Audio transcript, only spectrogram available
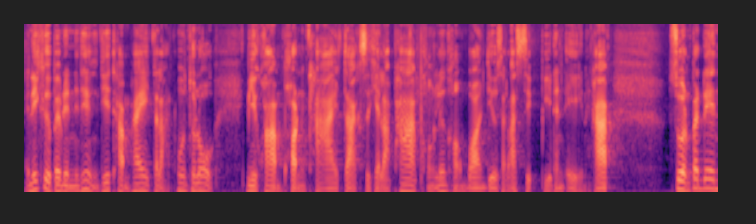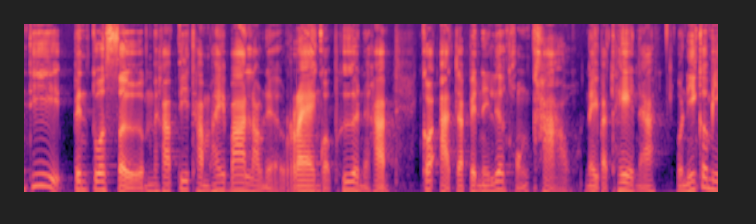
อันนี้คือเป็นประเด็นที่หนึ่งที่ทำให้ตลาดหุ้นทั่วโลก มีความผ่อนคลายจากเสถียรภาพของเรื่องของบอลยูสาระ10 ปีนั่นเองนะครับส่วนประเด็นที่เป็นตัวเสริมนะครับที่ทำให้บ้านเราเนี่ยแรงกว่าเพื่อนนะครับก็อาจจะเป็นในเรื่องของข่าวในประเทศนะ วันนี้ก็มี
